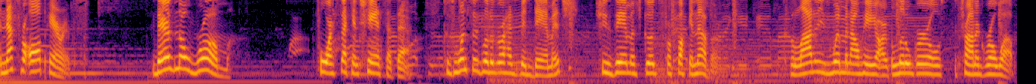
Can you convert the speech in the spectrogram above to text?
And that's for all parents. There's no room for a second chance at that. Because once this little girl has been damaged, she's damaged goods for fucking ever. Because a lot of these women out here are little girls trying to grow up.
